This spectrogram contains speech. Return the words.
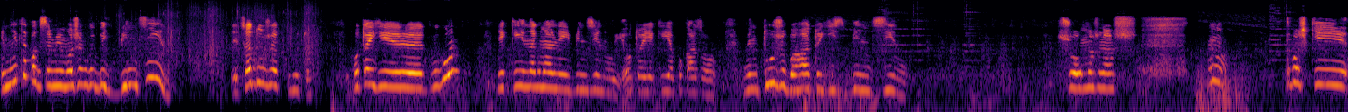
І ми тепер самі можемо робити бензин. І це дуже круто. Ото є двигун, який нормальний бензиновий, ото який я показував, він дуже багато їсть бензину. Що можна ж ну, трошки,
